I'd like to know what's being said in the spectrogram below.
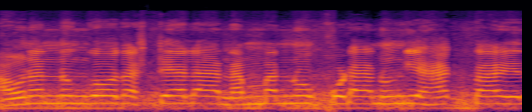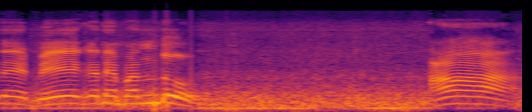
ಅವನನ್ನು ನುಂಗೋದಷ್ಟೇ ಅಲ್ಲ, ನಮ್ಮನ್ನು ಕೂಡ ನುಂಗಿ ಹಾಕ್ತಾ ಇದೆ. ಬೇಗನೆ ಬಂದು. ಆ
